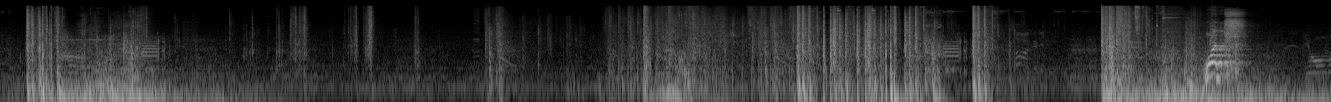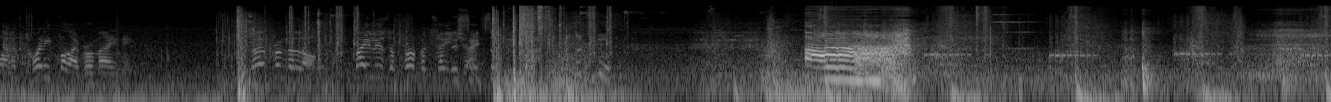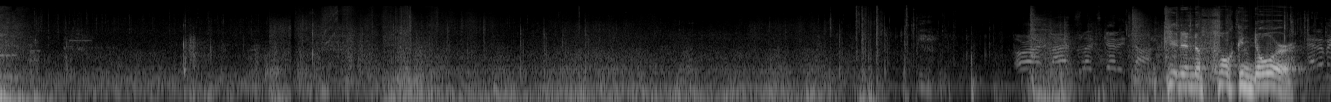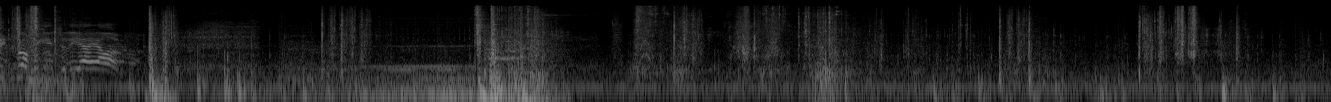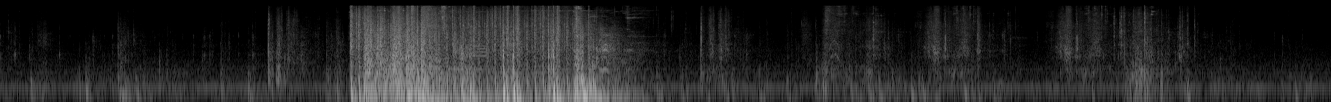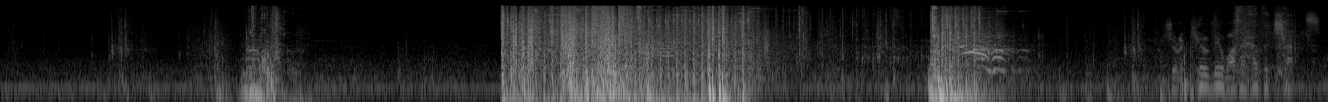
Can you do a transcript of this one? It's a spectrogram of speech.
What? You are one of 25 remaining. Learn from the loss. Failure's a proper teacher. Ah! All right, lads, let's get it done. Get in the fucking door. Enemy dropping into the AO. Should have killed me while I had the chance.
